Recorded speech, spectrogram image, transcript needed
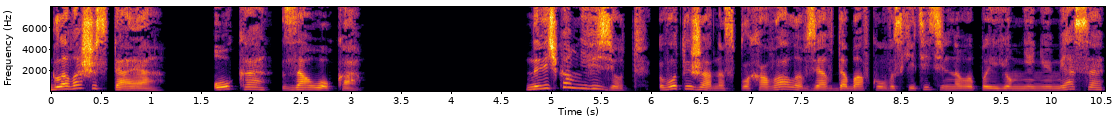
Глава шестая. Око за око. Новичкам не везет, вот и Жанна сплоховала, взяв добавку восхитительного, по ее мнению, мяса,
